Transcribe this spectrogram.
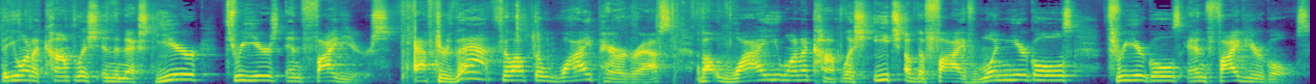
that you want to accomplish in the next year, three years, and five years. After that, fill out the why paragraphs about why you want to accomplish each of the five one year goals, three year goals, and five year goals.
